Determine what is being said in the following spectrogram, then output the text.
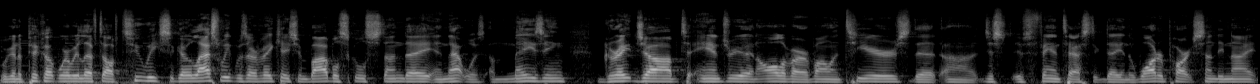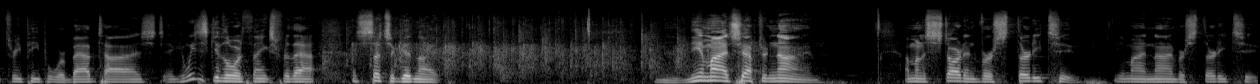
We're going to pick up where we left off two weeks ago. Last week was our Vacation Bible School Sunday, and that was amazing. Great job to Andrea and all of our volunteers. That uh, just it was a fantastic day. In the water park Sunday night, three people were baptized. Can we just give the Lord thanks for that? It's such a good night. Amen. Nehemiah chapter 9. I'm going to start in verse 32. Nehemiah 9, verse 32.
